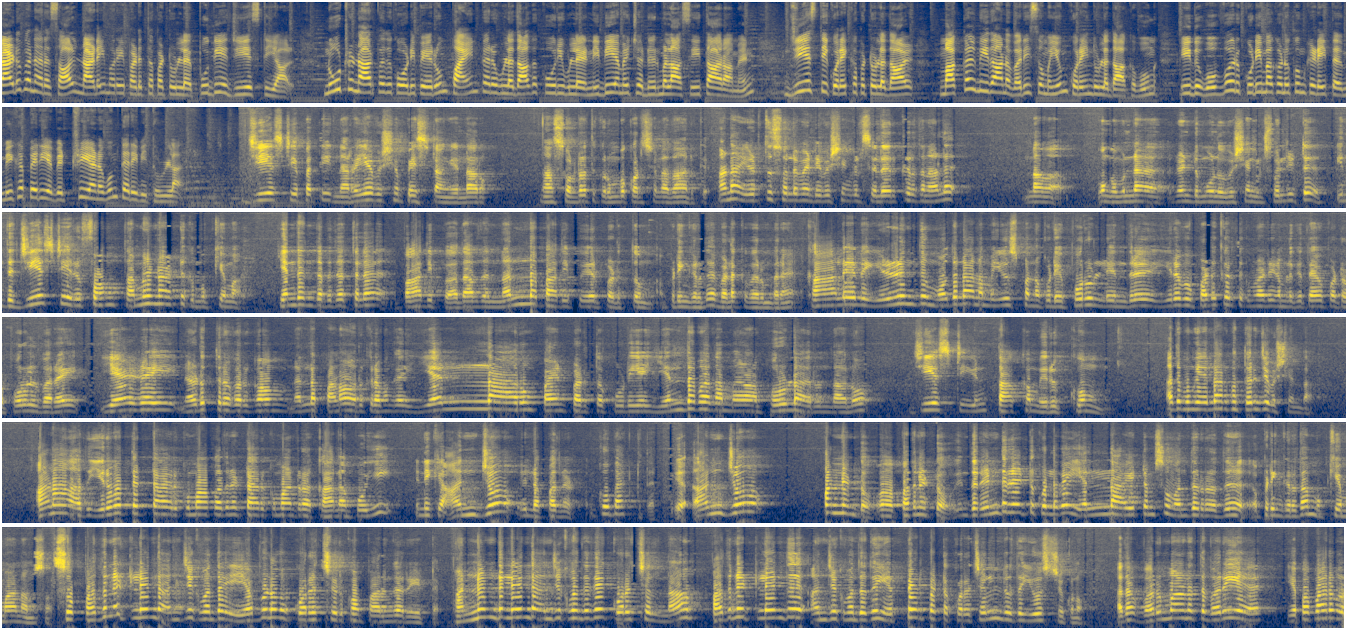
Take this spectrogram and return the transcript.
நடுவண் அரசால் நடைமுறைப்படுத்தப்பட்டுள்ள புதிய ஜிஎஸ்டியால் நூற்று நாற்பது கோடி பேரும் பயன்பெறவுள்ளதாக கூறியுள்ள நிதியமைச்சர் நிர்மலா சீதாராமன் ஜிஎஸ்டி குறைக்கப்பட்டுள்ளதால் மக்கள் மீதான வரி சுமையும் குறைந்துள்ளதாகவும் இது ஒவ்வொரு குடிமகனுக்கும் கிடைத்த மிகப்பெரிய வெற்றி எனவும் தெரிவித்துள்ளார். ஜிஎஸ்டியை பற்றி நிறைய விஷயம் பேசிட்டாங்க எல்லாரும். நான் சொல்கிறதுக்கு ரொம்ப குறைச்சலாக தான் இருக்குது ஆனால் எடுத்து சொல்ல வேண்டிய விஷயங்கள் சில இருக்கிறதுனால நான் உங்கள் முன்ன ரெண்டு மூணு விஷயங்கள் சொல்லிட்டு இந்த ஜிஎஸ்டி ரிஃபார்ம் தமிழ்நாட்டுக்கு முக்கியமாக எந்தெந்த விதத்தில் பாதிப்பு அதாவது நல்ல பாதிப்பு ஏற்படுத்தும் அப்படிங்கிறத விளக்க விரும்புகிறேன் காலையில் எழுந்து முதலா நம்ம யூஸ் பண்ணக்கூடிய பொருள்லேருந்து இரவு படுக்கிறதுக்கு முன்னாடி நம்மளுக்கு தேவைப்படுற பொருள் வரை ஏழை நடுத்தர வர்க்கம் நல்ல பணம் இருக்கிறவங்க எல்லாரும் பயன்படுத்தக்கூடிய எந்த விதமான பொருளாக இருந்தாலும் ஜிஎஸ்டியின் தாக்கம் இருக்கும். அது உங்க எல்லாருக்கும் தெரிஞ்ச விஷயம்தான். ஆனா அது இருபத்தெட்டா இருக்குமா பதினெட்டா இருக்குமான்ற காலம் போய் இன்னைக்கு அஞ்சோ இல்ல பதினெட்டு கோ பேக் டு தட் அஞ்சோ பன்னெண்டோ பதினெட்டோ இந்த ரெண்டு ரேட்டுக்குள்ளவே எல்லா ஐட்டம்ஸும் வந்துடுறது அப்படிங்கறதா முக்கியமான அம்சம். சோ பதினெட்டுல இருந்து அஞ்சுக்கு வந்தா எவ்வளவு குறைச்சிருக்கோம் பாருங்க ரேட்டு பன்னெண்டுல இருந்து அஞ்சுக்கு வந்ததே குறைச்சல்னா பதினெட்டுல இருந்து அஞ்சுக்கு வந்ததும் எப்பேற்பட்ட குறைச்சல்ன்றதை யோசிச்சுக்கணும். அதான் வருமானத்து வரிய எப்ப பாரு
